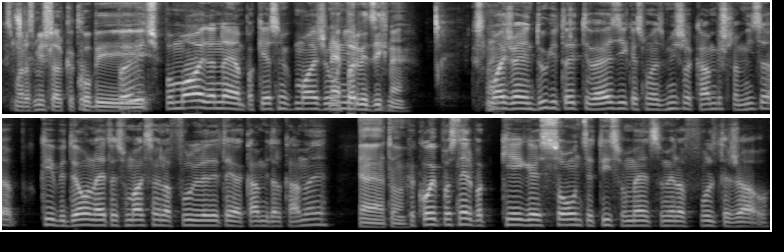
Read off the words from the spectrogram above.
Ko Smo razmišljali, kako bi. Prvič, po mojem, da ne, ampak jaz sem po mojem že v Ne, prvi zihne. mojem že v eni drugi, tretji verziji, ker smo razmišljali, kam bi šla miza, kje bi delal, ne, to smo maksimalno full glede tega, kam bi dal kamere. Ja, ja, to. Kako bi posneli, pa kje gre sonce, ti smo imeli, smo imeli full težav,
